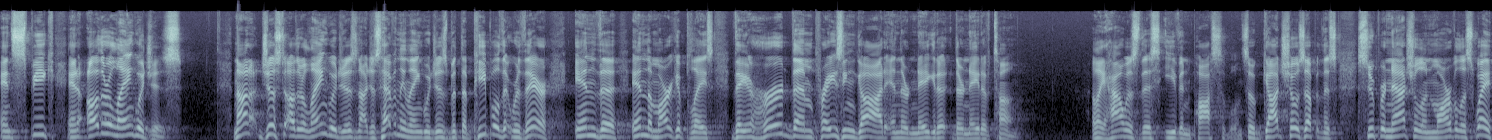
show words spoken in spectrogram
and speak in other languages not just other languages, not just heavenly languages, but the people that were there in the, in the marketplace, they heard them praising God in their native, their native tongue. Like, how is this even possible? And so God shows up in this supernatural and marvelous way.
